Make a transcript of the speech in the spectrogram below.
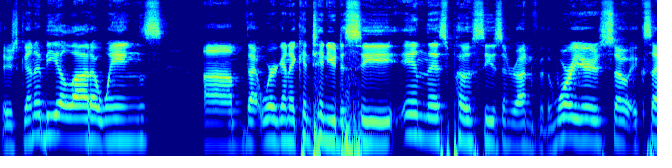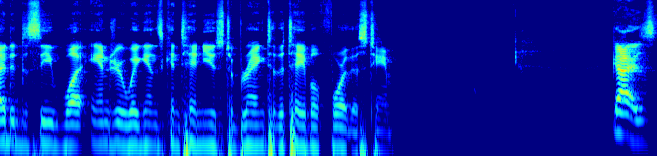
there's going to be a lot of wings um, that we're going to continue to see in this postseason run for the Warriors. So excited to see what Andrew Wiggins continues to bring to the table for this team. Guys,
